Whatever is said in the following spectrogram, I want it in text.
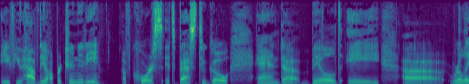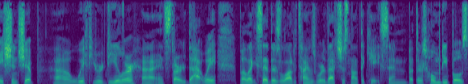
if you have the opportunity, of course, it's best to go and uh, build a uh, relationship uh, with your dealer uh, and start that way. But like I said, there's a lot of times where that's just not the case. And but there's Home Depots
